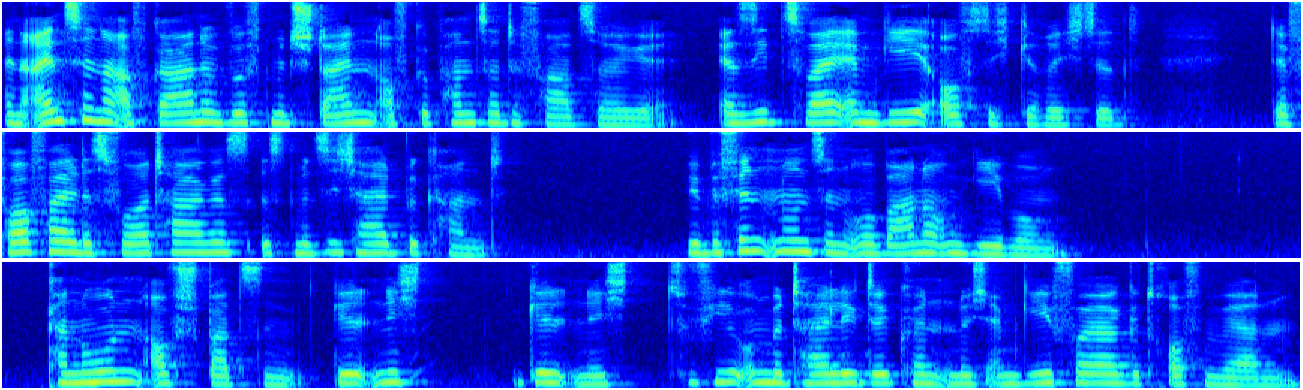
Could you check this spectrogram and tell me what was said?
Ein einzelner Afghane wirft mit Steinen auf gepanzerte Fahrzeuge. Er sieht zwei MG auf sich gerichtet. Der Vorfall des Vortages ist mit Sicherheit bekannt. Wir befinden uns in urbaner Umgebung. Kanonen auf Spatzen gilt nicht, gilt nicht. Zu viele Unbeteiligte könnten durch MG-Feuer getroffen werden.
